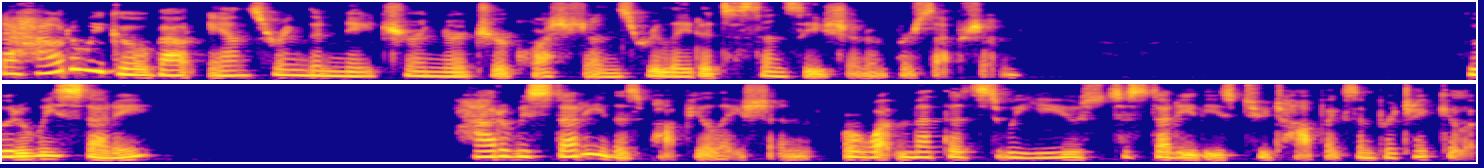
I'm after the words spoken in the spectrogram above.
Now, how do we go about answering the nature and nurture questions related to sensation and perception? Who do we study? How do we study this population, or what methods do we use to study these two topics in particular?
